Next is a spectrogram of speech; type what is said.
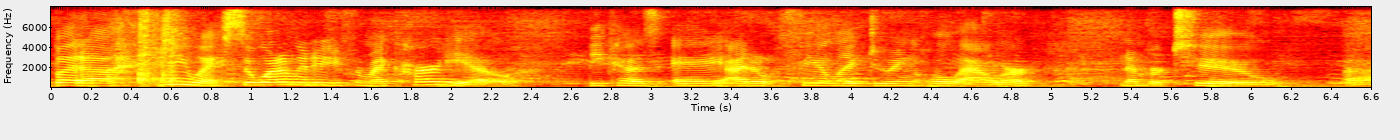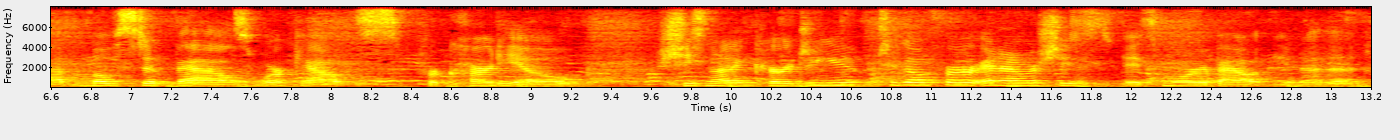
But uh, anyway, so what I'm going to do for my cardio, because A, I don't feel like doing a whole hour. Number two, uh, most of Val's workouts for cardio, she's not encouraging you to go for an hour. She's It's more about, you know, the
